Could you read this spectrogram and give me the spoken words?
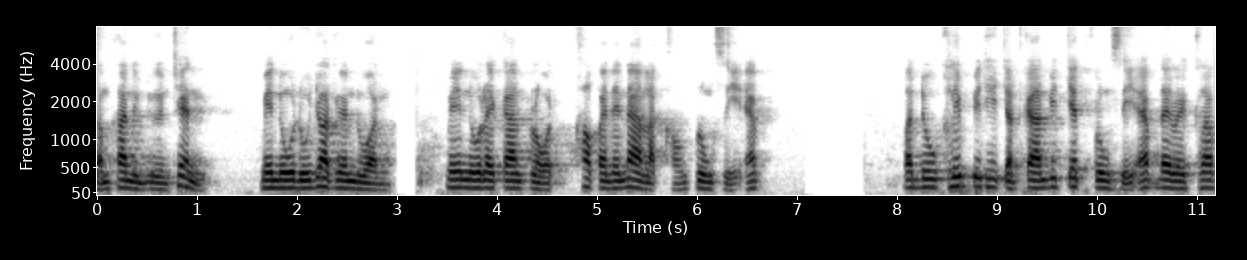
สำคัญอื่น ๆ เช่น เมนูดูยอดเงินด่วน เมนูรายการโปรดเข้าไปในหน้าหลักของกรุงศรีแอป มาดูคลิปวิธีจัดการวิดเจ็ตกรุงศรีแอป ได้เลยครับ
